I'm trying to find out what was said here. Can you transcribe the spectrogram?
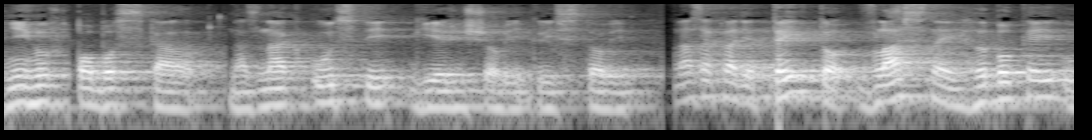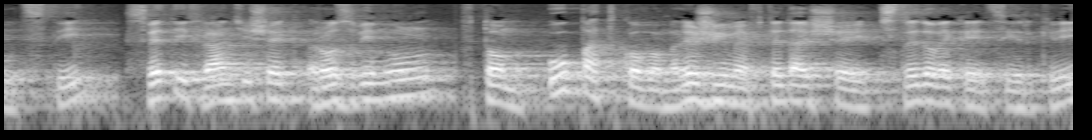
knihu poboskal na znak úcty k Ježišovi Kristovi. Na základe tejto vlastnej hlbokej úcty svätý František rozvinul v tom úpadkovom režime vtedajšej stredovekej církvy,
